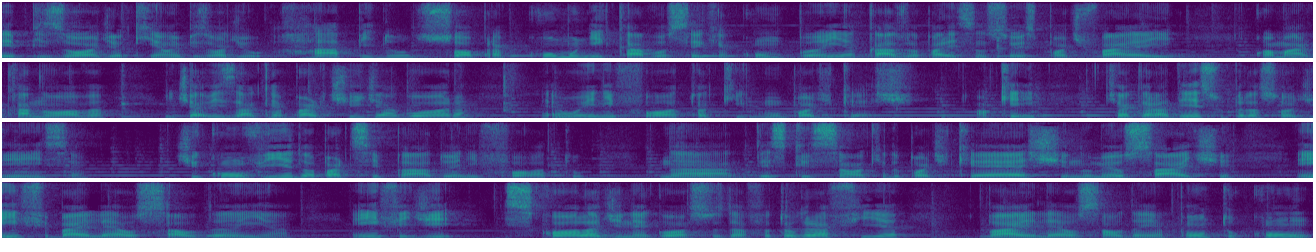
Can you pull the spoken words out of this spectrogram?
episódio aqui é um episódio rápido, só para comunicar você que acompanha, caso apareça no seu Spotify aí com a marca nova, e te avisar que a partir de agora é o N Foto aqui como podcast, ok? Te agradeço pela sua audiência, te convido a participar do N Foto na descrição aqui do podcast, no meu site Enf Bailéu Saldanha, Enf de Escola de Negócios da Fotografia, vai leosaldanha.com,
